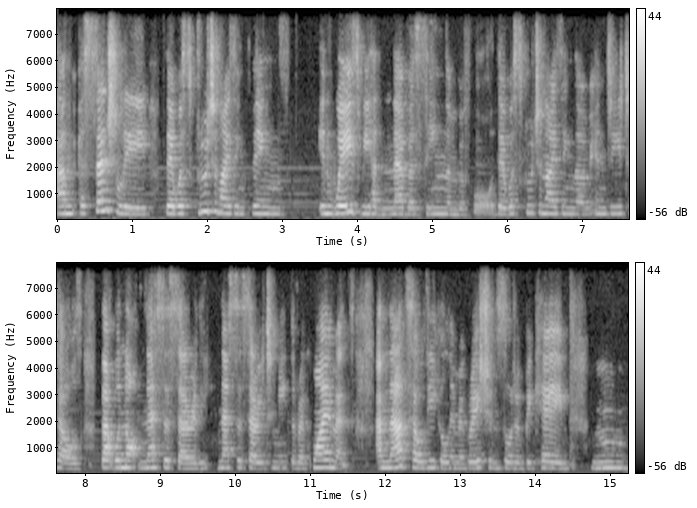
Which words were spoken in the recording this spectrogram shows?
And essentially, they were scrutinizing things in ways we had never seen them before. They were scrutinizing them in details that were not necessarily necessary to meet the requirements. And that's how legal immigration sort of became m-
